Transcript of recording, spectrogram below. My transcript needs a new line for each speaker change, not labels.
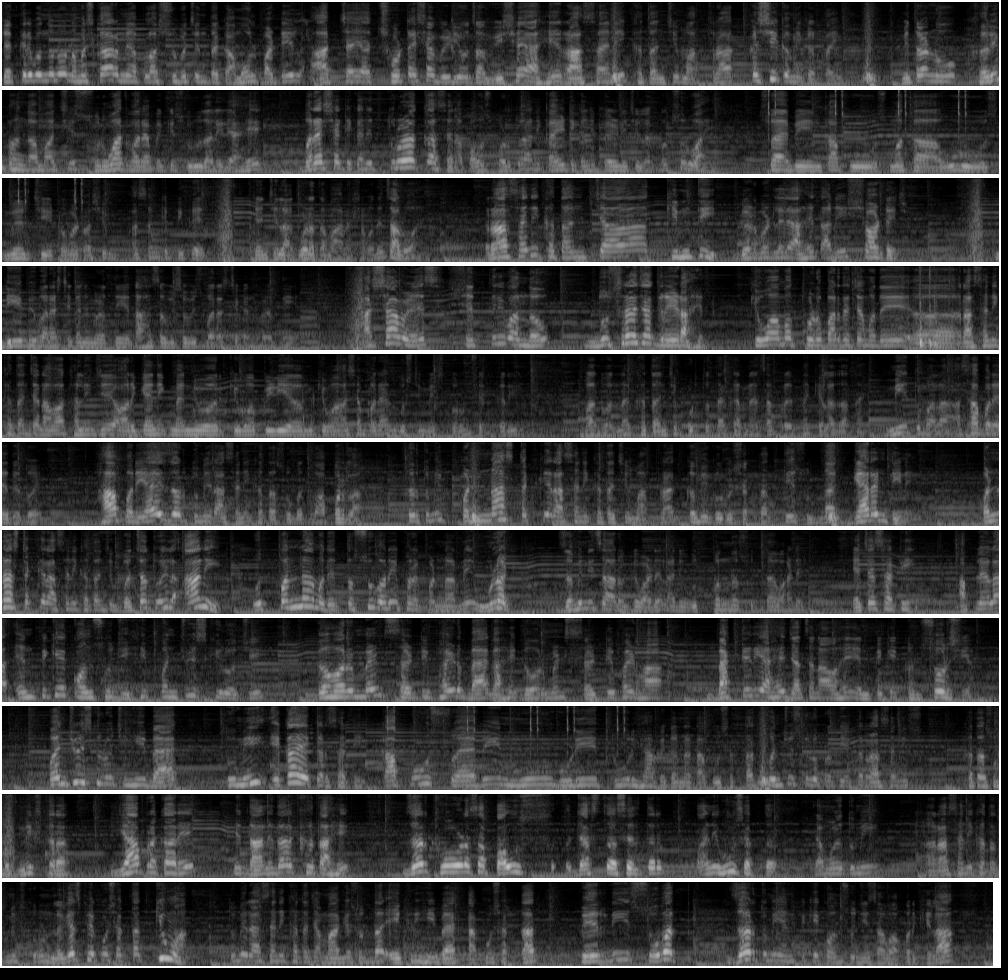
शेतकरी बंधूंनो नमस्कार. मी आपला शुभचिंतक अमोल पाटील. आजच्या या छोट्याशा व्हिडिओचा विषय आहे रासायनिक खतांची मात्रा कशी कमी करता येईल? मित्रांनो खरीप हंगामाची सुरुवात बऱ्यापैकी सुरू झालेली आहे. बऱ्याचशा ठिकाणी तुरळक का असेना पाऊस पडतोय आणि काही ठिकाणी पेरणीची लगबग सुरू आहे. सोयाबीन कापूस मका ऊस मिरची टोमॅटो अशी असंख्य पिकं आहेत. ज्यांची लागवड आता महाराष्ट्रामध्ये चालू आहे. रासायनिक खतांच्या किमती गडबडलेल्या आहेत आणि शॉर्टेज डीएपी बऱ्याच ठिकाणी मिळत नाही दहा सव्वीस सव्वीस बऱ्याच ठिकाणी मिळत नाही अशा वेळेस शेतकरी बांधव दुसऱ्या ज्या ग्रेड आहेत किंवा मग थोडंफार त्याच्यामध्ये रासायनिक खतांच्या नावाखाली जे ऑर्गॅनिक मॅन्युअर किंवा पीडीएम किंवा अशा बऱ्याच गोष्टी मिक्स करून शेतकरी बांधवांना खतांची पूर्तता करण्याचा प्रयत्न केला जात आहे. मी तुम्हाला असा पर्याय देतोय. हा पर्याय जर तुम्ही रासायनिक खतासोबत वापरला तर तुम्ही पन्नास टक्के रासायनिक खताची मात्रा कमी करू शकता ते सुद्धा गॅरंटीने पन्नास टक्के रासायनिक खतांची बचत होईल आणि उत्पन्नामध्ये तसूभरही फरक पडणार नाही. उलट जमिनीचं आरोग्य वाढेल आणि उत्पन्न सुद्धा वाढेल. याच्यासाठी आपल्याला एन पी के कॉन्सुजी ही पंचवीस किलोची गव्हर्नमेंट सर्टिफाईड बॅग आहे. गव्हर्नमेंट सर्टिफाईड हा बॅक्टेरिया आहे ज्याचं नाव आहे एन पी के कन्सोर्शिया. पंचवीस किलोची ही बॅग तुम्ही एका एकरसाठी कापूस सोयाबीन मूग उडी तूर ह्या पिकांना टाकू शकतात. पंचवीस किलो प्रति एकर रासायनिक खतासोबत मिक्स करा. या प्रकारे हे दाणेदार खत आहे. जर थोडासा पाऊस जास्त असेल तर पाणी होऊ शकतं. त्यामुळे तुम्ही रासायनिक खतात मिक्स करून लगेच फेकू शकतात किंवा तुम्ही रासायनिक खताच्या मागे सुद्धा एकरी ही बॅग टाकू शकतात. पेरणी सोबत जर तुम्ही एनपीके कॉन्सोजीचा वापर केला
